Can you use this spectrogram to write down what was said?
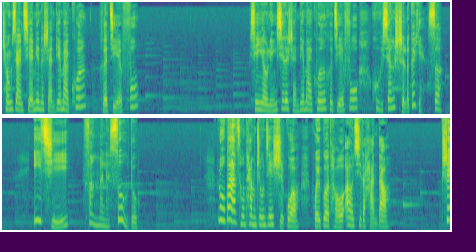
冲向前面的闪电麦昆和杰夫，心有灵犀的闪电麦昆和杰夫互相使了个眼色，一起放慢了速度。路霸从他们中间驶过，回过头傲气的喊道：“谁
